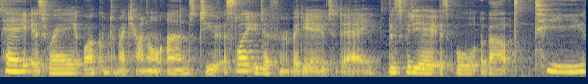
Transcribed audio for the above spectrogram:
Hey, it's Rae, welcome to my channel and to a slightly different video today. This video is all about tea.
